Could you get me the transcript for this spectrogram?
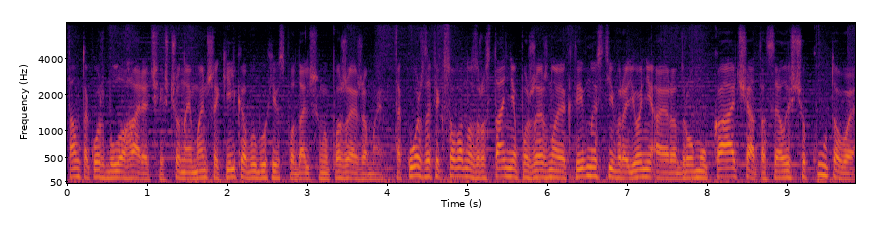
Там також було гаряче, щонайменше кілька вибухів з подальшими пожежами. Також зафіксовано зростання пожежної активності в районі аеродрому Кача та селища Кутове.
